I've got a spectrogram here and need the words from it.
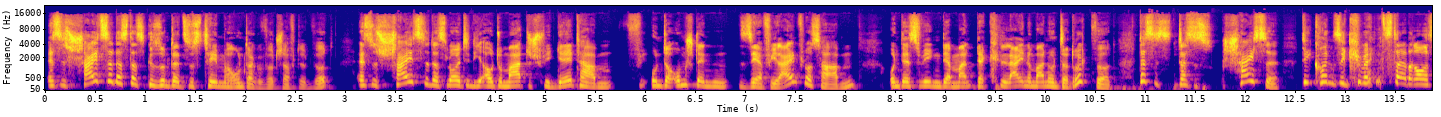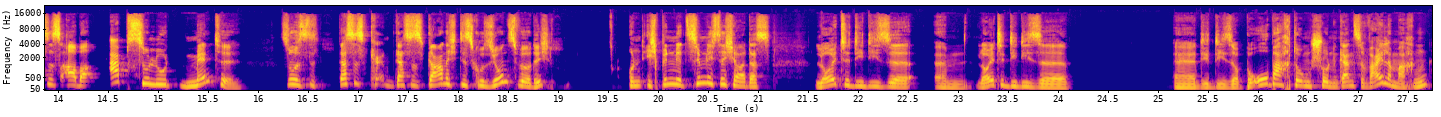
Es ist scheiße, dass das Gesundheitssystem heruntergewirtschaftet wird. Es ist scheiße, dass Leute, die automatisch viel Geld haben, unter Umständen sehr viel Einfluss haben und deswegen der Mann, der kleine Mann unterdrückt wird. Das ist, das ist scheiße. Die Konsequenz daraus ist aber absolut mental. So ist, das ist, das ist gar nicht diskussionswürdig. Und ich bin mir ziemlich sicher, dass Leute, die diese, ähm, Leute, die diese äh, die diese Beobachtungen schon eine ganze Weile machen,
